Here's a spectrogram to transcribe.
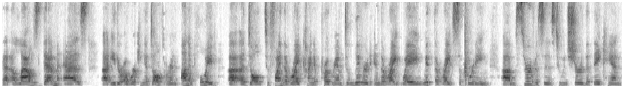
that allows them as uh, either a working adult or an unemployed uh, adult to find the right kind of program delivered in the right way with the right supporting um, services to ensure that they can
